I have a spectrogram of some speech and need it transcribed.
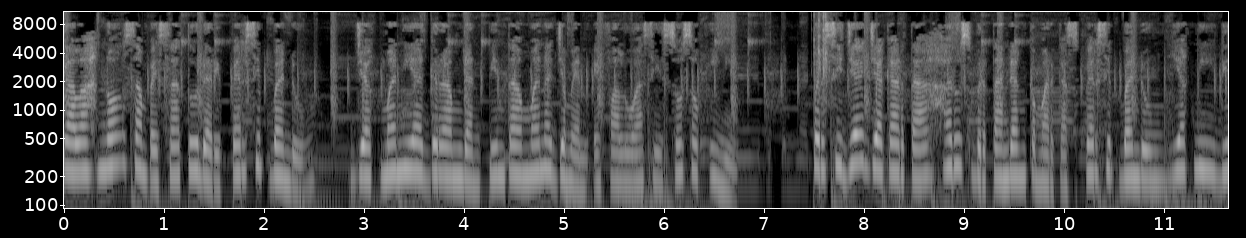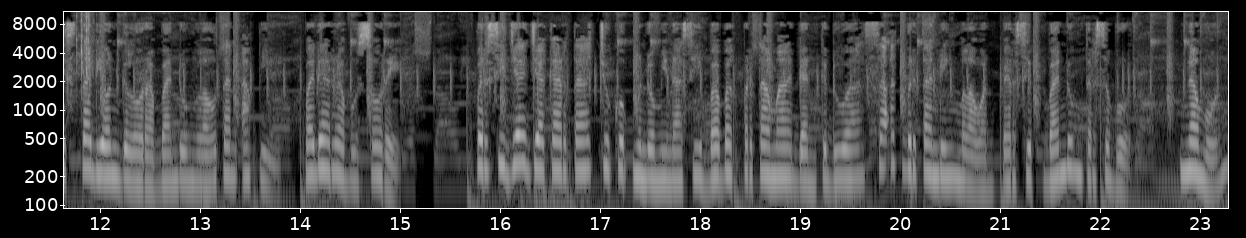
Kalah 0-1 dari Persib Bandung, Jakmania geram dan pinta manajemen evaluasi sosok ini. Persija Jakarta harus bertandang ke markas Persib Bandung yakni di Stadion Gelora Bandung Lautan Api pada Rabu sore. Persija Jakarta cukup mendominasi babak pertama dan kedua saat bertanding melawan Persib Bandung tersebut. Namun,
